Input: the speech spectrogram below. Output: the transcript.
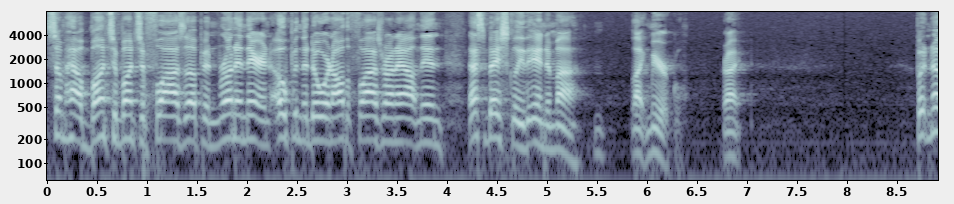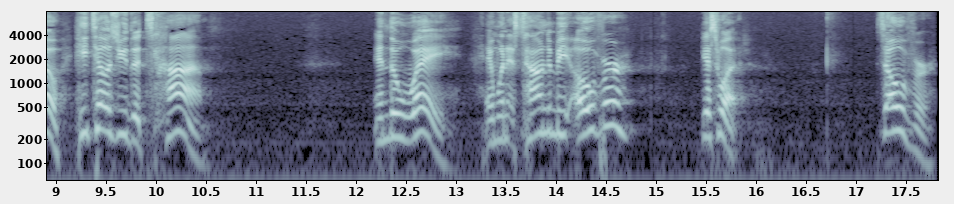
somehow bunch a bunch of flies up and run in there and open the door and all the flies run out and then that's basically the end of my like miracle right? But no he tells you the time and the way. And when it's time to be over guess what? It's over.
